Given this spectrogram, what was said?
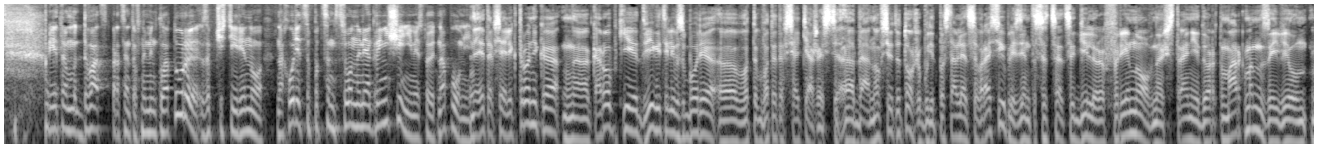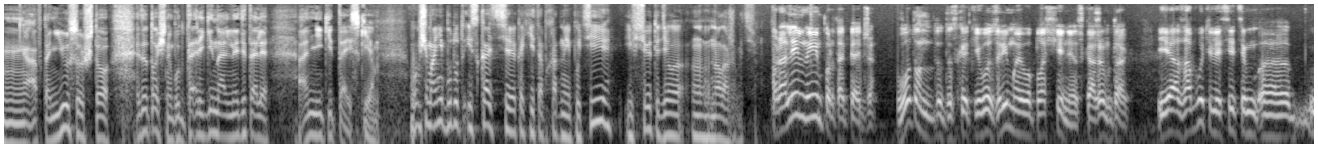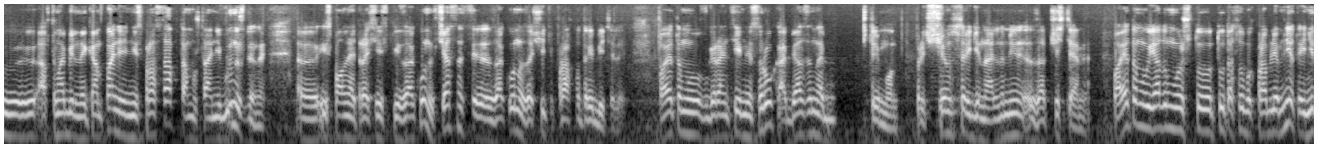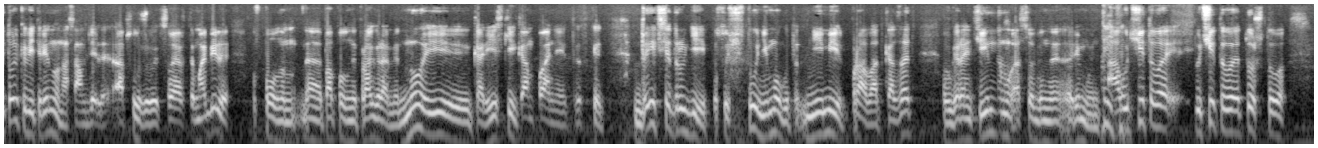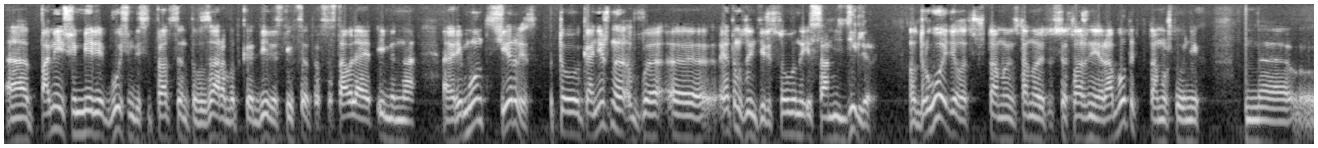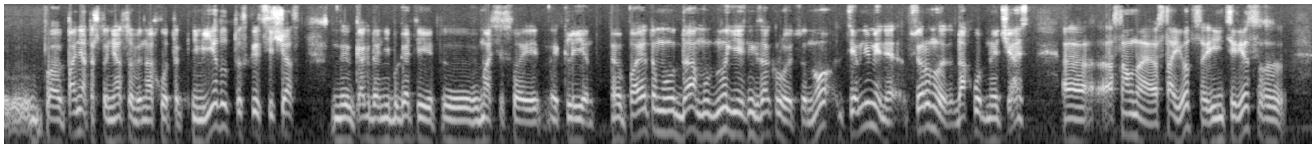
При этом 20% номенклатуры запчастей Рено находится под санкционными ограничениями, стоит напомнить. Это вся электроника, э, коробки, двигатели в сборе, э, вот, вот эта вся тяжесть. Э, да, но все это тоже будет поставляться в Россию. Президент Ассоциации дилеров Рено в нашей стране Эдуард Маркман заявил Автоньюсу, что это точно будут оригинальные детали, а не китайские. В общем, они будут искать какие-то обходные пути и все это дело налаживать. Параллельный импорт, опять же. Вот он, так сказать, его зримое воплощение, скажем так. И озаботились этим э, автомобильные компании неспроста, потому что они вынуждены э, исполнять российские законы, в частности, закон о защите прав потребителей. Поэтому в гарантийный срок обязаны ремонт, причем с оригинальными запчастями. Поэтому я думаю, что тут особых проблем нет. И не только ведь Рено, на самом деле, обслуживает свои автомобили в полном, э, по полной программе, но и корейские компании, так сказать. Да и все другие по существу не могут, не имеют права отказать в гарантийном, особенно ремонте. А учитывая, учитывая то, что э, по меньшей мере 80% заработка дилерских центров составляет именно э, ремонт, сервис, то, конечно, в э, этом заинтересованы и сами дилеры. Но другое дело, что там становится все сложнее работать, потому что у них э, понятно, что не особенно охота к ним едут, так сказать, сейчас, когда не богатеет э, в массе своей клиент. Поэтому, да, многие из них закроются. Но, тем не менее, все равно эта доходная часть основная остается, и интерес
